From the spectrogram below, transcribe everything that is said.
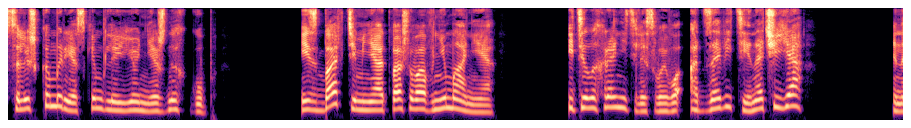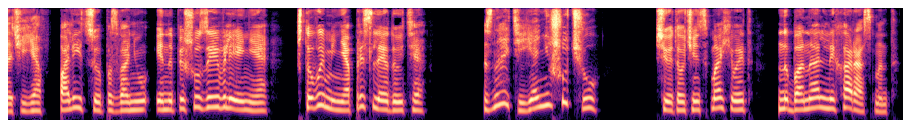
слишком резким для ее нежных губ. «Избавьте меня от вашего внимания. И телохранителя своего отзовите, иначе я... Иначе я в полицию позвоню и напишу заявление, что вы меня преследуете. Знаете, я не шучу. Все это очень смахивает на банальный харасмент».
